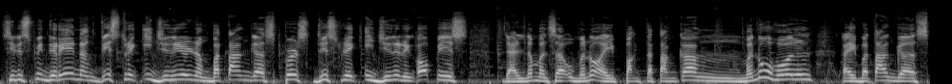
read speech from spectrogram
Sinuspindi rin ang District Engineer ng Batangas First District Engineering Office dahil naman sa umano ay pagtatangkang manuhol kay Batangas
